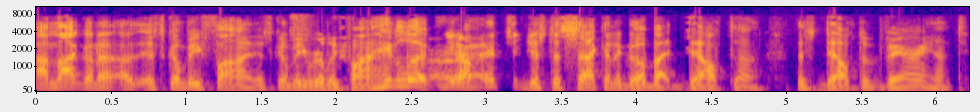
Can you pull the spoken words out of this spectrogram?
I'm not gonna. Uh, it's gonna be fine. It's gonna be really fine. Hey, look, All you know, I mentioned just a second ago about Delta, this Delta variant,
